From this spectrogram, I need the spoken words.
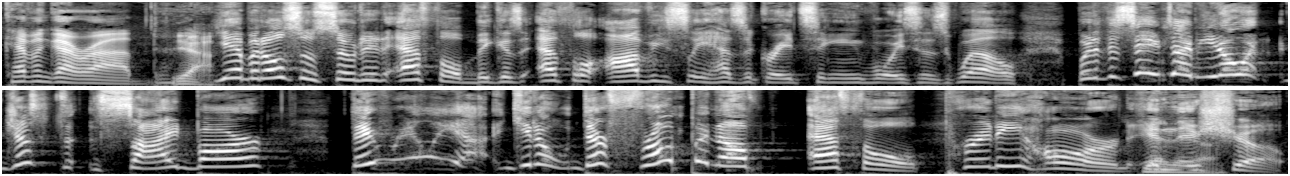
Kevin got robbed. Yeah, Yeah, but also so did Ethel because Ethel obviously has a great singing voice as well. But at the same time, you know what? Just sidebar, they really, uh, you know, they're frumping up Ethel pretty hard in this are. show.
